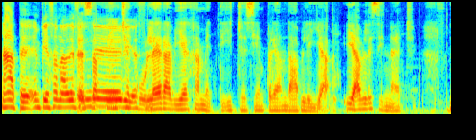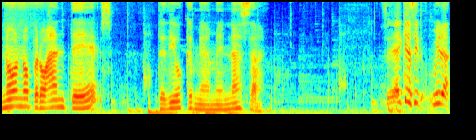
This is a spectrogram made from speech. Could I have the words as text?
Ah, te empiezan a Esa defender. y pinche culera vieja metiche siempre anda hable y hable. Y hable sin H. No, no, pero antes te digo que me amenaza. Sí, hay que decir, mira,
